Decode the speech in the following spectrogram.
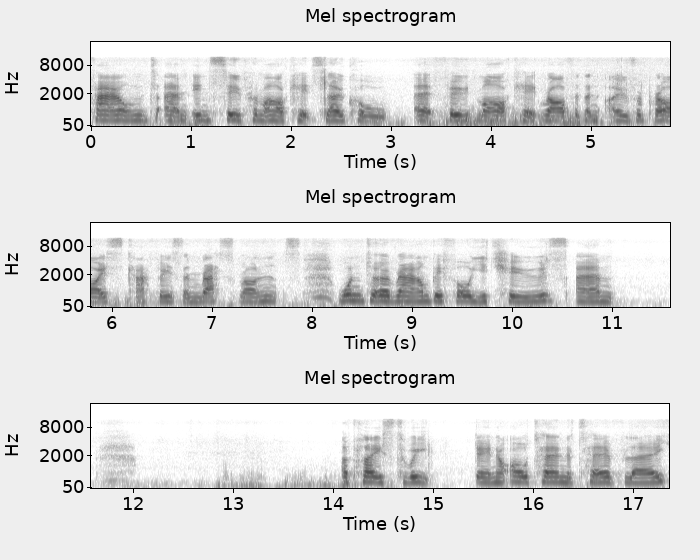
found um, in supermarkets, local uh, food market rather than overpriced cafes and restaurants. Wander around before you choose. Um, a place to eat dinner alternatively.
